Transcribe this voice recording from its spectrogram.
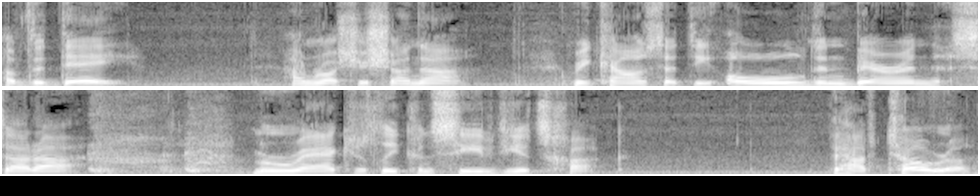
of the day on Rosh Hashanah recounts that the old and barren Sarah miraculously conceived Yitzchak. The Haftorah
